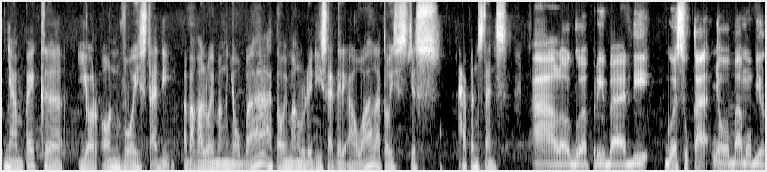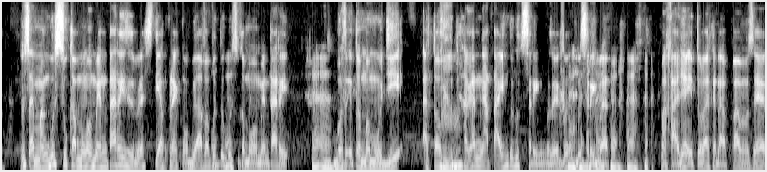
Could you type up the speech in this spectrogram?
nyampe ke your own voice tadi? Apakah lo emang nyoba atau emang lo udah decide dari awal atau it's just happenstance? Kalau gue pribadi, gue suka nyoba mobil. Terus emang gue suka mengomentari sebenarnya setiap naik mobil apa pun tuh gue suka mengomentari. Bos itu memuji atau bahkan ngatain tuh gue sering. Maksudnya gue, gue sering banget. Makanya itulah kenapa maksudnya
